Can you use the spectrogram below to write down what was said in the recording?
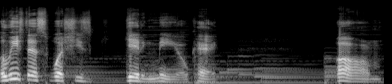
at least that's what she's getting me, okay? Um,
